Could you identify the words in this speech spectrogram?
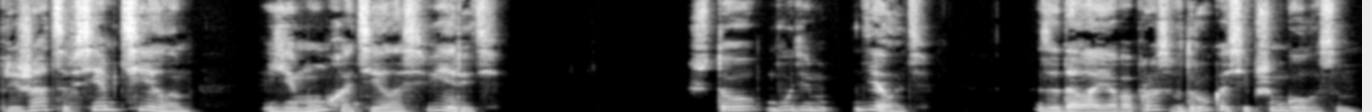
прижаться всем телом. Ему хотелось верить. «Что будем делать?» Задала я вопрос вдруг осипшим голосом.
